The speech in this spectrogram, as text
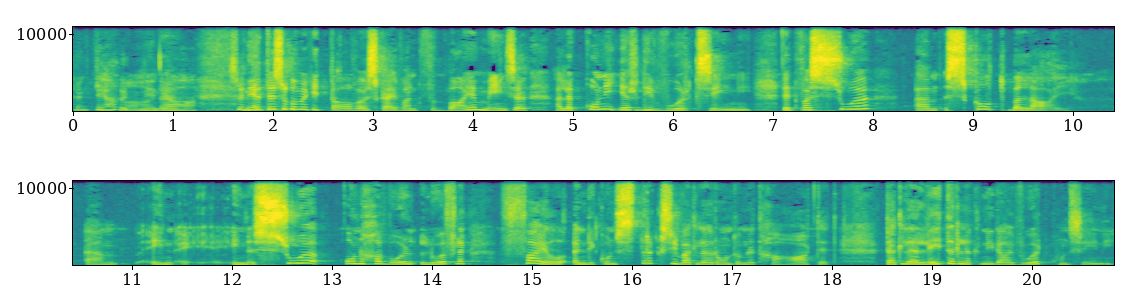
klink nie ja, goed nie, nou. Ja. So nee. dit is hoekom ek die taal wou skuif want vir baie mense, hulle kon nie eers die woord sê nie. Dit was so ehm um, skuldbelaai. Ehm um, en en so ongelooflik vuil in die konstruksie wat hulle rondom dit gehad het dat hulle letterlik nie daai woord kon sê nie.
